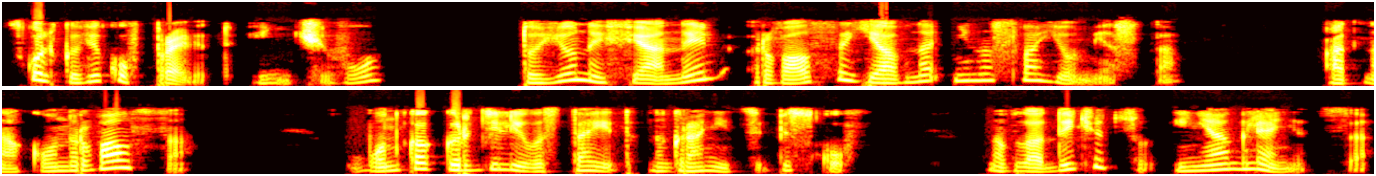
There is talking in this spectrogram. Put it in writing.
сколько веков правит, и ничего, то юный Фионель рвался явно не на свое место. Однако он рвался. Вон как горделиво стоит на границе песков. на владычицу и не оглянется.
